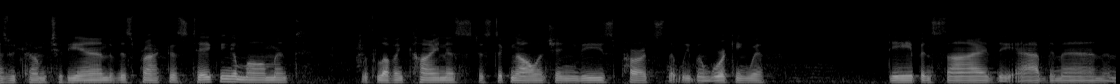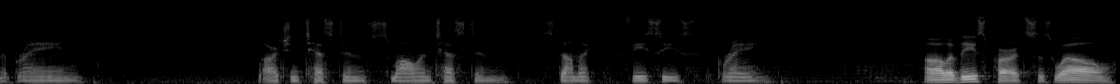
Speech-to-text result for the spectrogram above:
As we come to the end of this practice, taking a moment with loving kindness, just acknowledging these parts that we've been working with deep inside the abdomen and the brain, large intestine, small intestine, stomach, feces, brain. All of these parts as well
